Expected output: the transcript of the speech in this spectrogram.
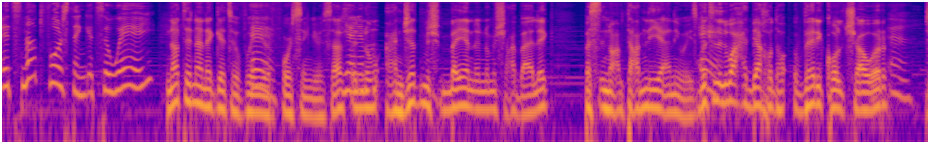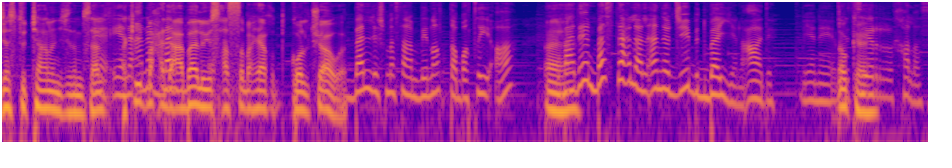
It's not forcing it's a way not in a negative way إيه. you're forcing yourself. يعني إنه عن جد مش مبين إنه مش عبالك بس إنه عم تعمليها anyways. مثل إيه. الواحد بياخذ very cold shower إيه. just to challenge themselves. إيه، يعني أكيد ما حدا بل- عباله يصحى الصبح ياخذ cold shower. بلش مثلا بنطة بطيئة. آه. بعدين بس تعلى ال energy بتبين عادي يعني. بتصير خلص.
